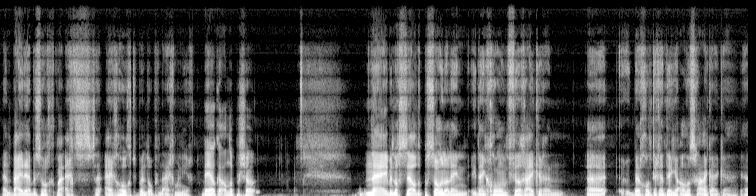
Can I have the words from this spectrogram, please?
En beide hebben ze nog maar echt zijn eigen hoogtepunten op hun eigen manier. Ben je ook een ander persoon? Nee, ik ben nog dezelfde persoon. Alleen ik denk gewoon veel rijker. En eh, ik ben gewoon tegen dingen anders gaan aankijken. Ja.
